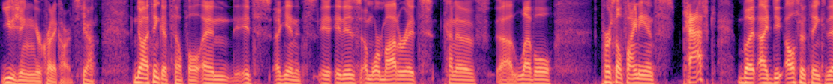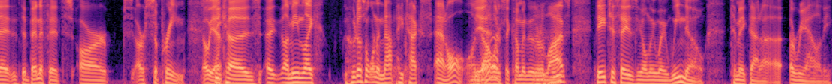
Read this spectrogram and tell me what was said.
using your credit cards. Yeah, no, I think that's helpful, and it's again, it's it, it is a more moderate kind of uh, level personal finance task, but I do also think that the benefits are are supreme. Oh, yeah. because uh, I mean, like. Who doesn't want to not pay tax at all on Yeah. dollars that come into their lives? The HSA is the only way we know to make that a, a reality.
